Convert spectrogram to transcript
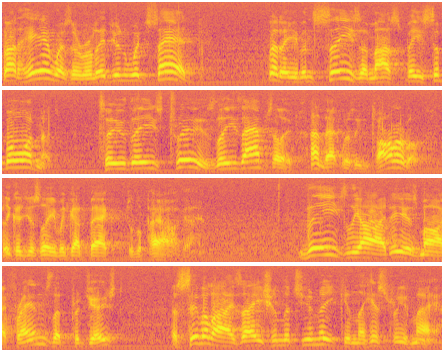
But here was a religion which said that even Caesar must be subordinate to these truths, these absolutes. And that was intolerable because, you see, we got back to the power game. These are the ideas, my friends, that produced a civilization that's unique in the history of man.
